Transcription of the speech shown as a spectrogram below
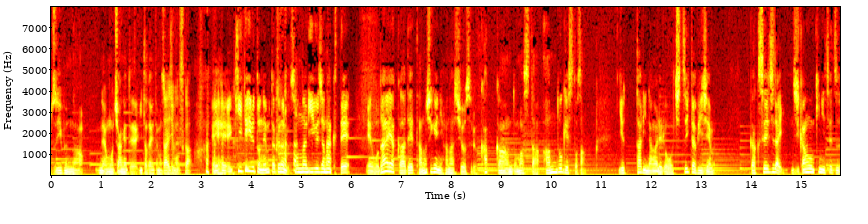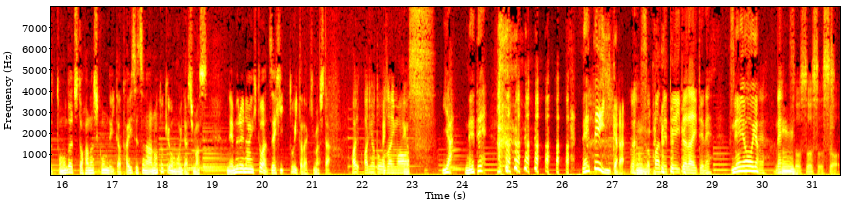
随分な、ね、持ち上げていただいてますけども大丈夫ですか？えー聞いていると眠たくなる、そんな理由じゃなくて、えー穏やかで楽しげに話をするカッカーマスターゲストさん。ゆったり流れる落ち着いた BGM。学生時代、時間を気にせず友達と話し込んでいた大切なあの時を思い出します。眠れない人はぜひといただきました。はい、ありがとうございます。いや、寝て。寝ていいから。うんそこは寝ていただいてね。寝ようよね。ね、うんそうそうそうそ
